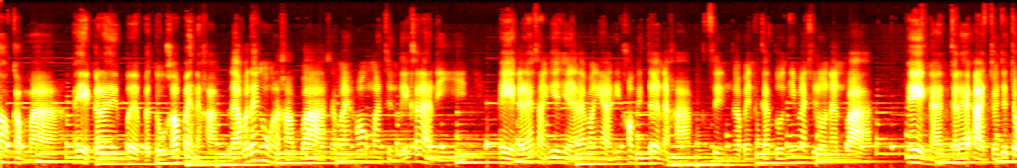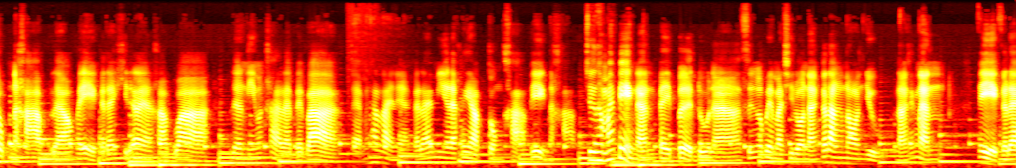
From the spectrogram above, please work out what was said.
ตอบกลับมาพระเอกก็เลยเปิดประตูเข้าไปนะครับ แล้วก็ได้งงนะครับว่าทำไมห้องมันถึงเล็กขนาดนี้พระเอกก็ได้สังเกตเห็นอะไรบางอย่างที่คอมพิวเตอร์นะครับ ซึ่งก็เป็นการ์ตูนที่มาชิโร่นั้นวาด พระเอกนั้นก็ได้อ่านจนจะจบนะครับ แล้วพระเอกก็ได้คิดอะไรนะครับ ว่าเรื่องนี้มันขาดอะไรไปบ้าง แต่ไม่ทันไรเนี่ยก็ได้มีอะไรขยับตรงขาพระเอกนะครับ จึงทำให้พระเอกนั้นไปเปิดดูนะ ซึ่งก็เป็นมาชิโร่นั้นกำลังนอนอยู่ หลังจากนั้นพระเอกก็ได้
